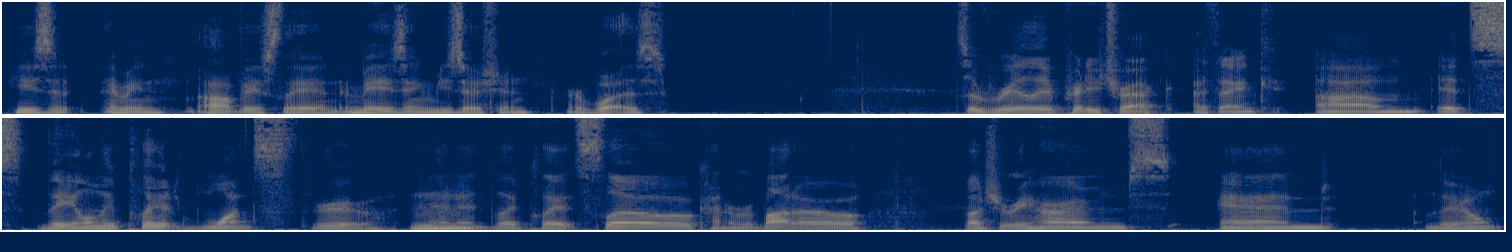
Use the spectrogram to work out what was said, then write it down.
he's, a, I mean, obviously an amazing musician, or was. It's a really pretty track, I think. Um, it's they only play it once through, and Mhm. it, they play it slow, kind of rubato, bunch of reharms, and they don't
